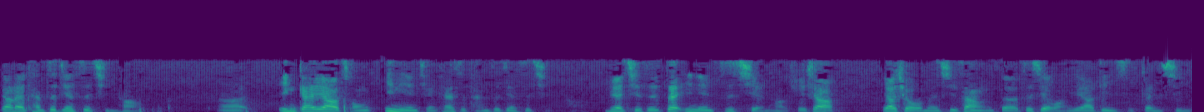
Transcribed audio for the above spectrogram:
要来谈这件事情哈，呃，应该要从一年前开始谈这件事情，因为其实在一年之前哈，学校要求我们系上的这些网页要定时更新。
